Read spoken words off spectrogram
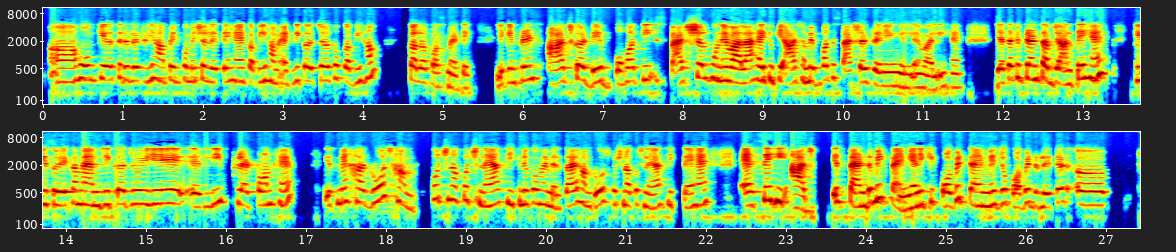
होम केयर से रिलेटेड यहाँ पे इंफॉर्मेशन लेते हैं, कभी हम एग्रीकल्चर तो कभी हम कलर कॉस्मेटिक लेकिन फ्रेंड्स आज का डे बहुत ही स्पेशल होने वाला है क्योंकि आज हमें बहुत स्पेशल ट्रेनिंग मिलने वाली है। जैसा कि फ्रेंड्स आप जानते हैं कि सुरेखा मैम जी का जो ये लीव प्लेटफॉर्म है, इसमें हर रोज हम कुछ ना कुछ नया सीखने को हमें मिलता है। हम रोज कुछ ना कुछ नया सीखते हैं, ऐसे ही आज, इस पैंडमिक टाइम यानी कि कोविड टाइम में जो कोविड रिलेटेड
